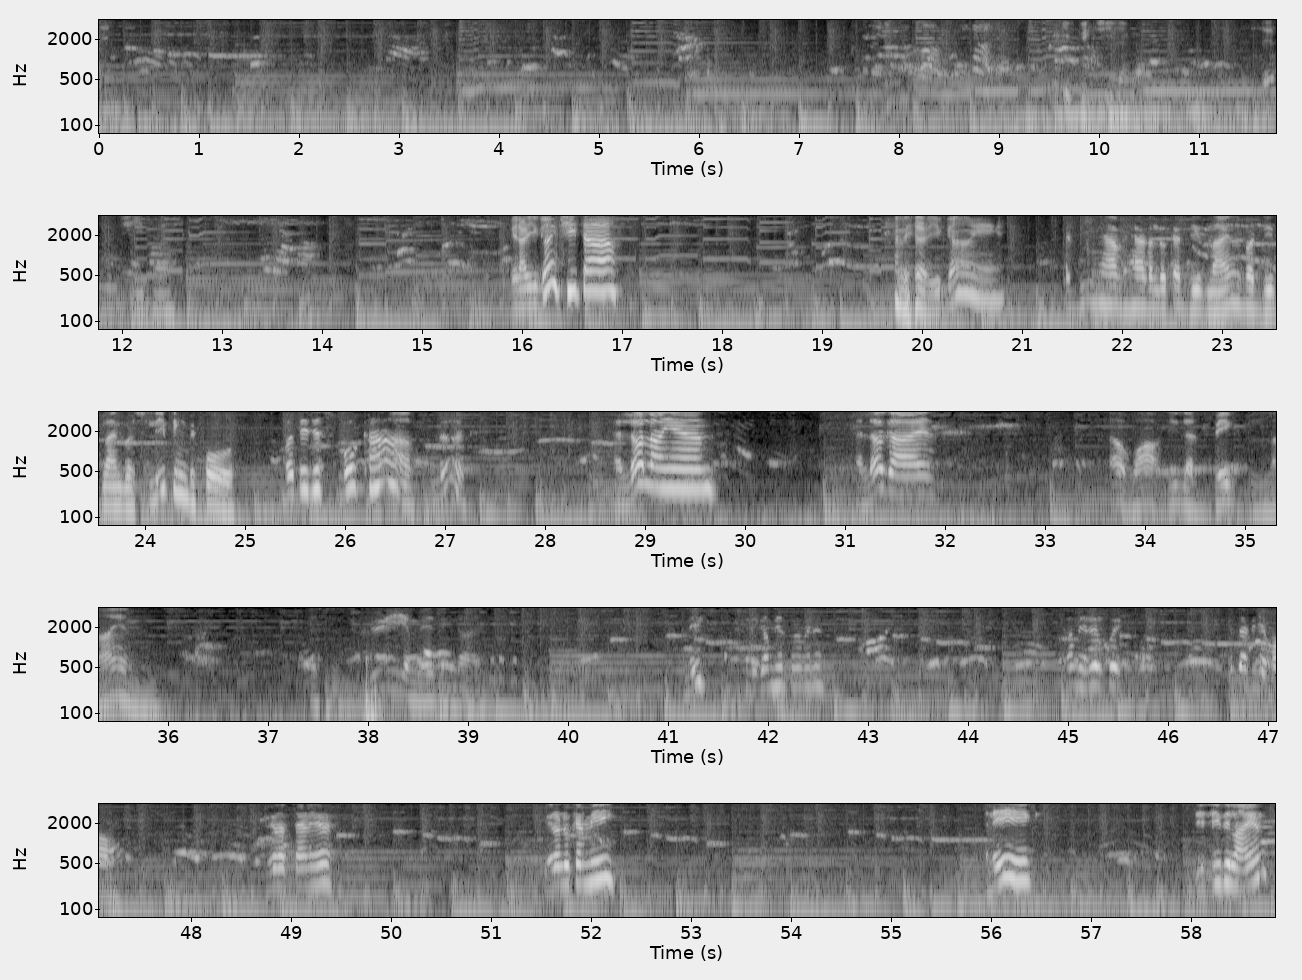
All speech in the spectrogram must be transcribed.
Pretty big cheetah, guys. Is that the cheetah? Where are you going, cheetah? Where are you going? We have had a look at these lions, but these lions were sleeping before. But they just woke up. Look. Hello, lions. Hello, guys. Oh, wow. These are big lions. This is pretty amazing, guys. Nick, can you come here for a minute? Come here real quick. Give that to your mom. You gonna stand here? You gonna look at me? Anik? Do you see the lions?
